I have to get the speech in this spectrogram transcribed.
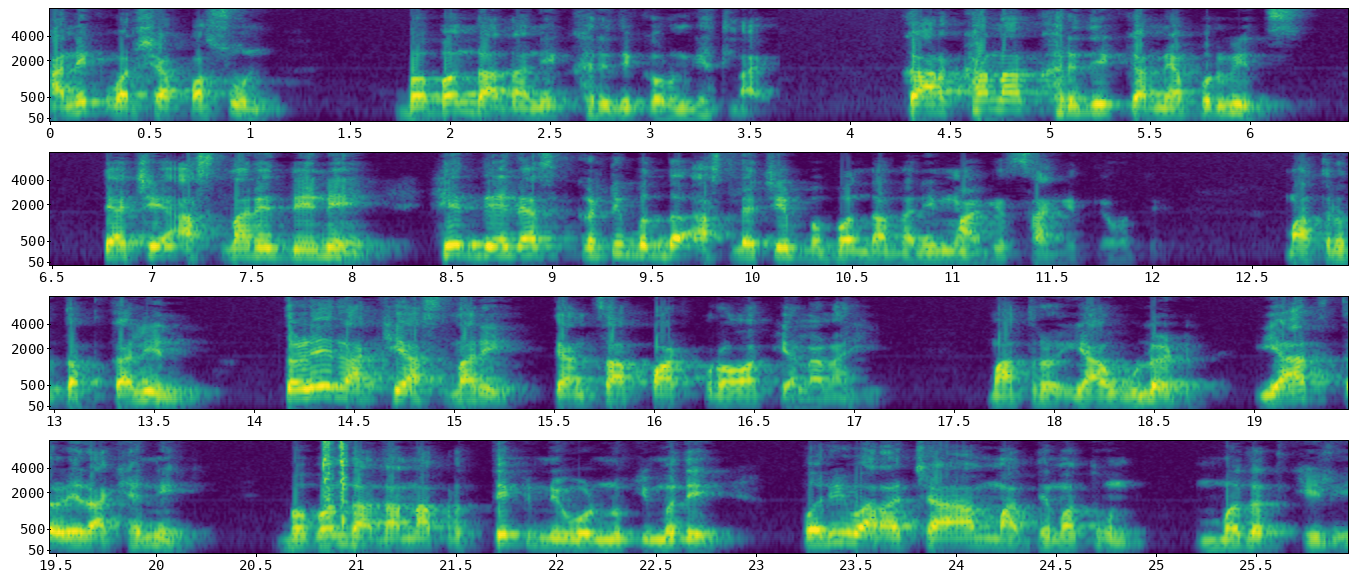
अनेक वर्षापासून बबनदादांनी खरेदी करून घेतलाय. कारखाना खरेदी करण्यापूर्वीच त्याचे असणारे देणे हे देण्यास कटिबद्ध असल्याचे बबनदादांनी मागे सांगितले होते. मात्र तत्कालीन तळे राखी असणारे त्यांचा पाठपुरावा केला नाही. मात्र या उलट याच तळे राख्यांनी बबनदादांना प्रत्येक निवडणुकीमध्ये परिवाराच्या माध्यमातून मदत केली.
